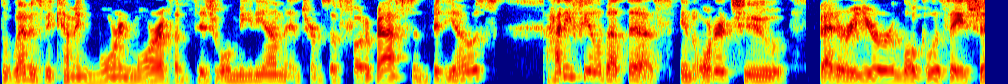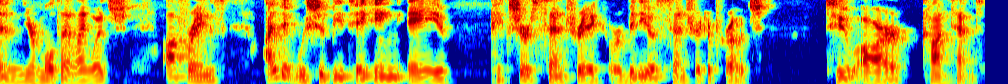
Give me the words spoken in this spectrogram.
the web is becoming more and more of a visual medium in terms of photographs and videos. How do you feel about this? In order to better your localization, your multi language offerings, I think we should be taking a picture centric or video centric approach to our content.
